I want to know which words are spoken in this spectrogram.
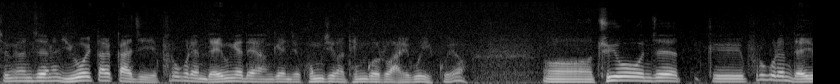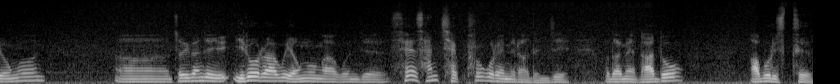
지금 현재는 6월 달까지 프로그램 내용에 대한 게 이제 공지가 된 거로 알고 있고요. 어, 주요 이제 그 프로그램 내용은 어, 저희가 이제 1월하고 영흥하고 이제 새 산책 프로그램이라든지 그다음에 나도 아보리스트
